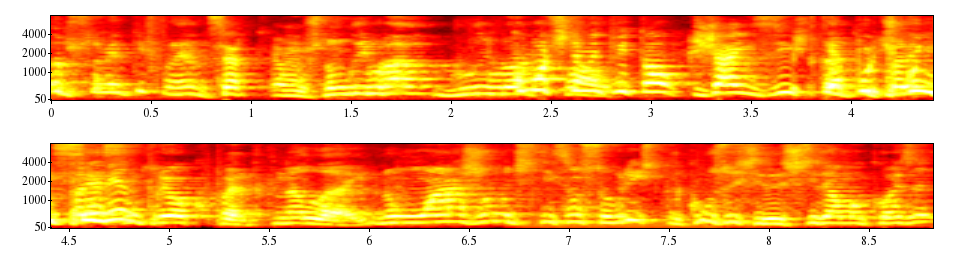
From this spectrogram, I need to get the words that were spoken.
absolutamente diferente. Certo. É uma questão de liberdade, de liberdade Como o testamento vital que já existe, é por Parece-me desconhecimento. preocupante que na lei não haja uma distinção sobre isto, porque o suicídio assistido é uma coisa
